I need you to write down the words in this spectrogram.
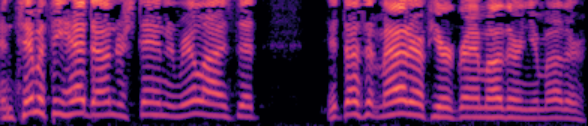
and Timothy had to understand and realize that It doesn't matter if your grandmother and your mother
